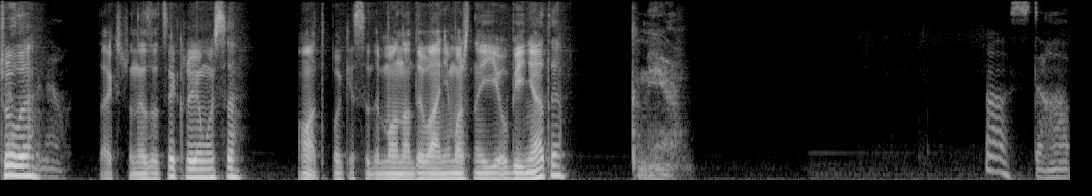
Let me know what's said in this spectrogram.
чули, так що не зациклюємося. От, поки сидимо на дивані, можна її обійняти. Come here. Oh, stop.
